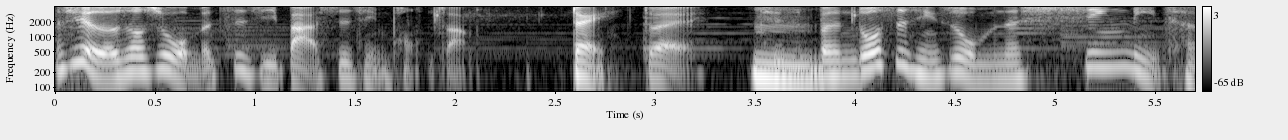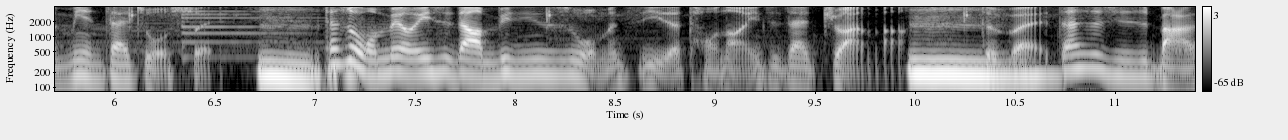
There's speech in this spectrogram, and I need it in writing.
而且有的时候是我们自己把事情膨胀，对对。其实很多事情是我们的心理层面在作祟，嗯，但是我们没有意识到，毕竟是我们自己的头脑一直在转嘛，嗯，对不对？但是其实把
